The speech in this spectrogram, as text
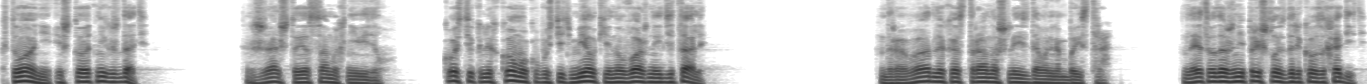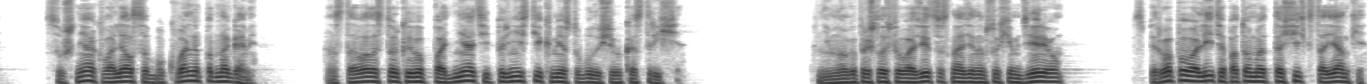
Кто они и что от них ждать? Жаль, что я сам их не видел. Костик легко мог упустить мелкие, но важные детали. Дрова для костра нашлись довольно быстро. Для этого даже не пришлось далеко заходить. Сушняк валялся буквально под ногами. Оставалось только его поднять и принести к месту будущего кострища. Немного пришлось повозиться с найденным сухим деревом. Сперва повалить, а потом и оттащить к стоянке.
